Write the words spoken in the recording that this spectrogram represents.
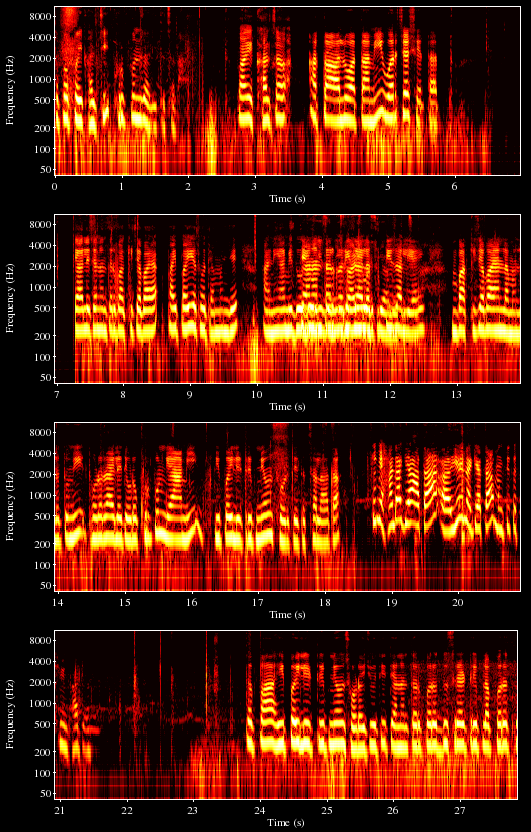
तर पपई खालची खुरपून झाली तर चला. पाय खालचा आता आलो आता आम्ही वरच्या शेतात. आल्याच्यानंतर बाकीच्या बाया पायी पायी येत होत्या म्हणजे. आणि आम्ही जणी घरी जायला सुट्टी झाली आहे. बाकीच्या बायांना म्हणलं तुम्ही थोडं राहिले तेवढं खुरपून घ्या आम्ही. मी पहिली ट्रिप नेऊन सोडते तर चला आता. तुम्ही हांडा घ्या आता. ये ना घ्या आता. मग तिथं ठेवीन फाट्या तर पहा ही पहिली ट्रिप नेऊन सोडायची होती. त्यानंतर परत दुसऱ्या ट्रिपला परत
